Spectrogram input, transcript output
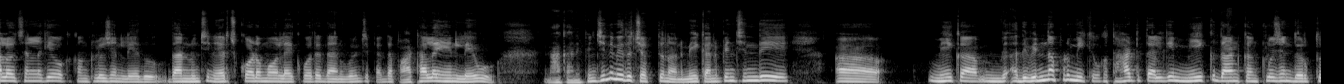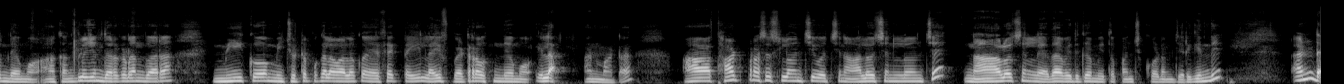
ఆలోచనలకి ఒక కంక్లూజన్ లేదు. దాని నుంచి నేర్చుకోవడమో లేకపోతే దాని గురించి పెద్ద పాఠాలే ఏం లేవు. నాకు అనిపించింది మీతో చెప్తున్నాను. మీకు అనిపించింది మీకు అది విన్నప్పుడు మీకు ఒక థాట్ కలిగి మీకు దాని కంక్లూజన్ దొరుకుతుందేమో. ఆ కంక్లూజన్ దొరకడం ద్వారా మీకో మీ చుట్టుపక్కల వాళ్ళకో ఎఫెక్ట్ అయ్యి లైఫ్ బెటర్ అవుతుందేమో. ఇలా అన్నమాట. ఆ థాట్ ప్రాసెస్లోంచి వచ్చిన ఆలోచనలోంచే నా ఆలోచనలు యథావిధిగా మీతో పంచుకోవడం జరిగింది. అండ్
